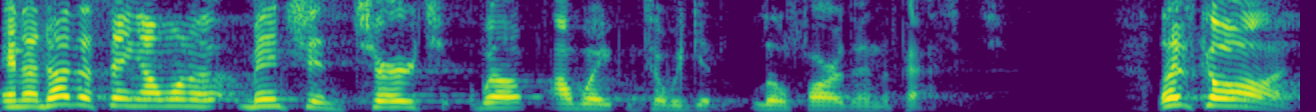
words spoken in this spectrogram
And another thing I want to mention, church, well, I'll wait until we get a little farther in the passage. Let's go on.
